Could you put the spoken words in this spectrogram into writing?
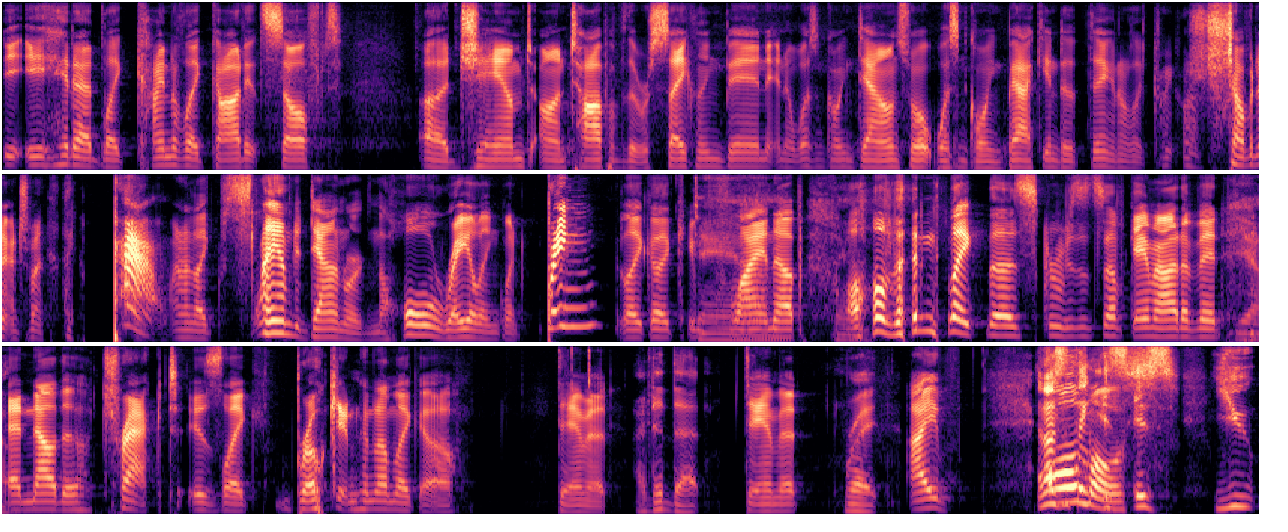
it, it had like kind of like got itself uh, jammed on top of the recycling bin and it wasn't going down so it wasn't going back into the thing and I was like I was shoving it I just went like pow and I like slammed it downward and the whole railing went bing like like came flying up damn. all the like the screws and stuff came out of it Yeah. and now the tract is like broken and I'm like oh damn it I did that. damn it Right. I've And that's the thing Almost. is, is you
